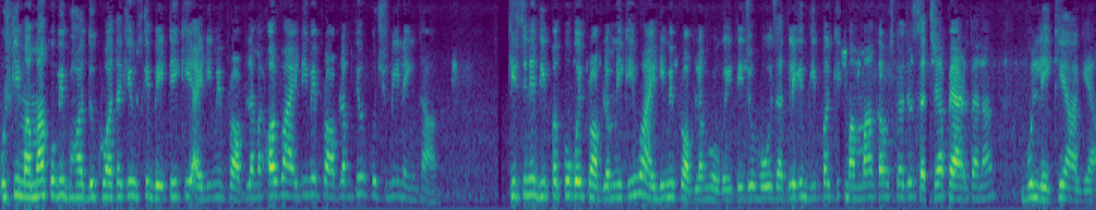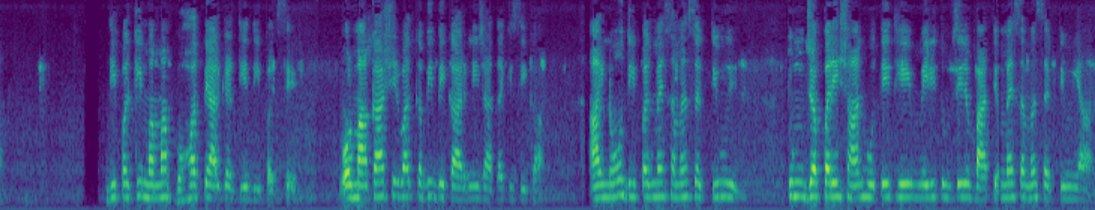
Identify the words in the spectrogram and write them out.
उसकी मम्मा को भी बहुत दुख हुआ था कि उसके बेटे की आईडी में प्रॉब्लम है और वो आईडी में प्रॉब्लम थी और कुछ भी नहीं था। किसी ने दीपक को कोई प्रॉब्लम नहीं की, वो आईडी में प्रॉब्लम हो गई थी, जो हो जाती, लेकिन दीपक की मम्मा का उसका जो सच्चा प्यार था ना, वो लेके आ गया। दीपक की मम्मा बहुत प्यार करती है दीपक से, और माँ का आशीर्वाद कभी बेकार नहीं जाता किसी का। आई नो दीपक, मैं समझ सकती हूँ, तुम जब परेशान होते थे, मेरी तुमसे जो बातें, मैं समझ सकती हूँ यार।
